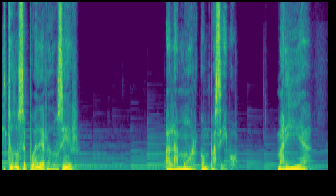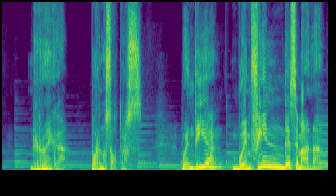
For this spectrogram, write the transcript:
Y todo se puede reducir al amor compasivo. María ruega por nosotros. Buen día, buen fin de semana.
